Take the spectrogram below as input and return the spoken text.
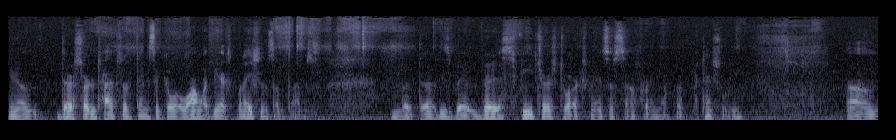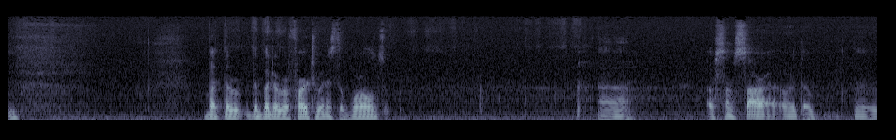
you know, there are certain types of things that go along with the explanation sometimes. But uh, these various features to our experience of suffering, potentially. Um, but the the Buddha referred to it as the world Uh, of samsara or the the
